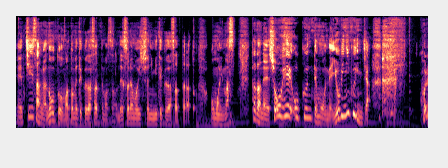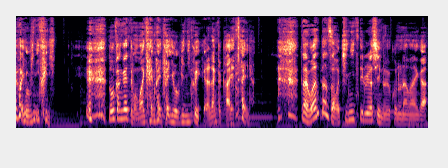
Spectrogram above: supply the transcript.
えー、ちーさんがノートをまとめてくださってますので、それも一緒に見てくださったらと思います。ただね、翔平王くんってもうね、呼びにくいんじゃ。これは呼びにくい。どう考えても毎回毎回呼びにくいからなんか変えたいな。ただ、ワンタンさんは気に入ってるらしいのよ、この名前が。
